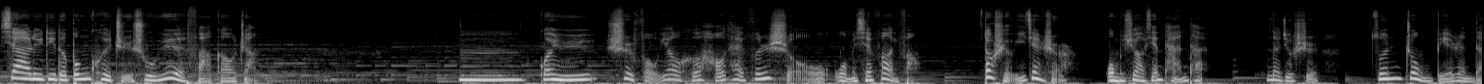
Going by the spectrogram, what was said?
夏绿蒂的崩溃指数越发高涨。嗯，关于是否要和豪太分手，我们先放一放。倒是有一件事儿，我们需要先谈谈，那就是尊重别人的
